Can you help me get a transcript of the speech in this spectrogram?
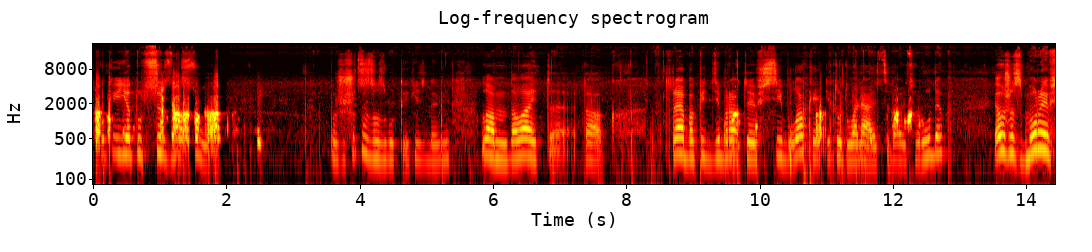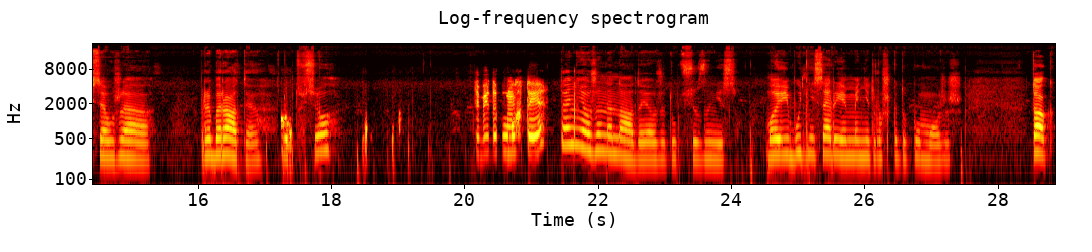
поки я тут все знесу. Боже, що це за звуки якісь дивні? Ладно, давайте так. Треба підібрати всі блоки, які тут валяються, навіть руди. Я вже зморився вже прибирати тут все. Тобі допомогти? Та ні, вже не треба, я вже тут все заніс. В майбутній серії мені трошки допоможеш. Так,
